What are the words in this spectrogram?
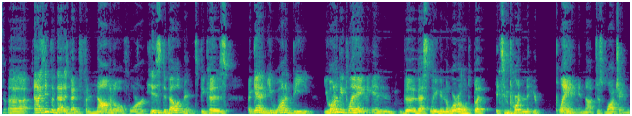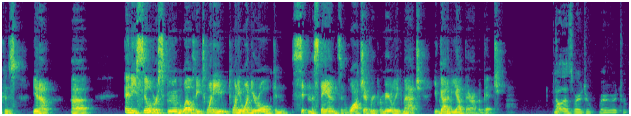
Yep. Uh, and I think that that has been phenomenal for his development because, again, you want to be you want to be playing in the best league in the world, but it's important that you're playing and not just watching because you know uh, any silver spoon wealthy 20 21 year old can sit in the stands and watch every Premier League match. You've got to be out there on the pitch. No, that's very true. Very very true.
